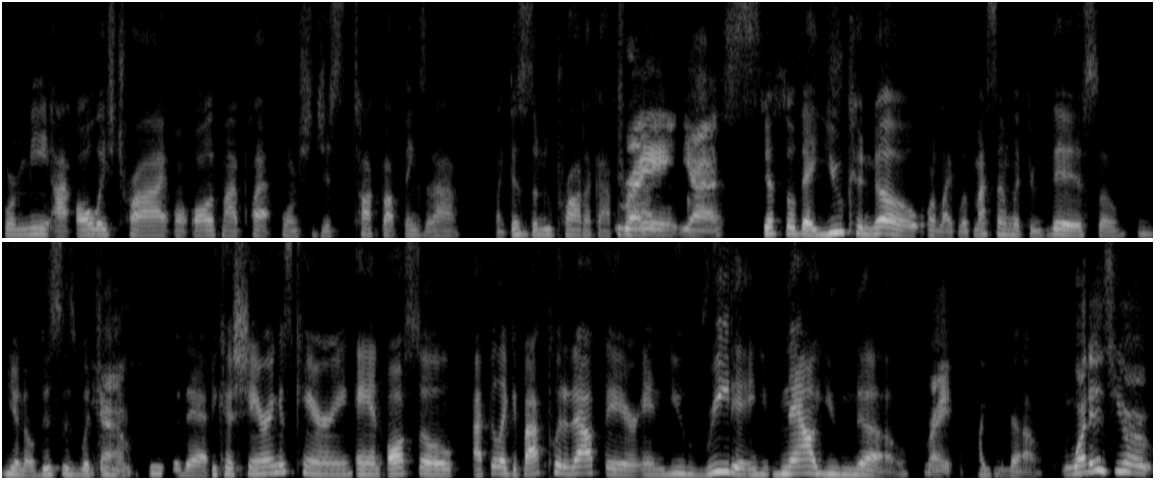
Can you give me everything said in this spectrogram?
for me i always try on all of my platforms to just talk about things that i like this is a new product I've tried. Right. Yes. Just so that you can know, or like, look, my son went through this. So, you know, this is what yeah. you need to do for that. Because sharing is caring. And also, I feel like if I put it out there and you read it and you now you know. Right. You know. What is your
